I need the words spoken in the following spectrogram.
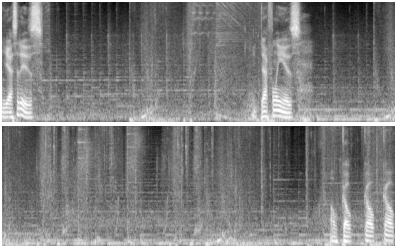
Yes, it is. It definitely is. Go, go,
